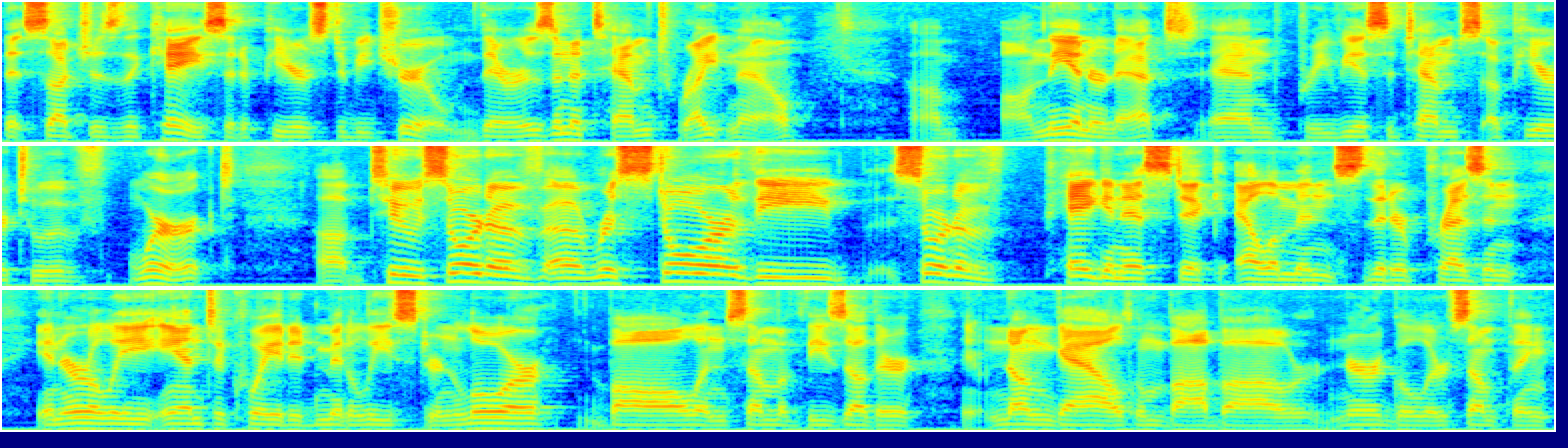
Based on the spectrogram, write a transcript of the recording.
that such is the case, it appears to be true. There is an attempt right now um, on the internet, and previous attempts appear to have worked, uh, to sort of uh, restore the sort of paganistic elements that are present in early antiquated Middle Eastern lore, Baal and some of these other you know, Nungal, Humbaba, or Nergal or something,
